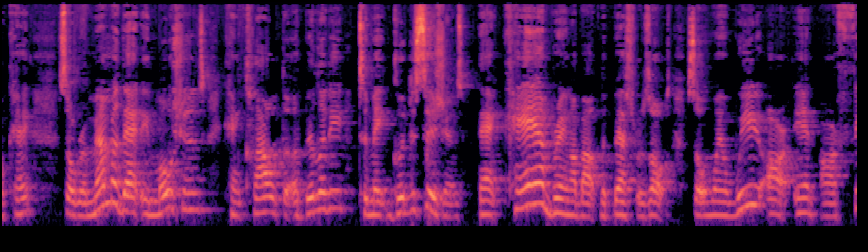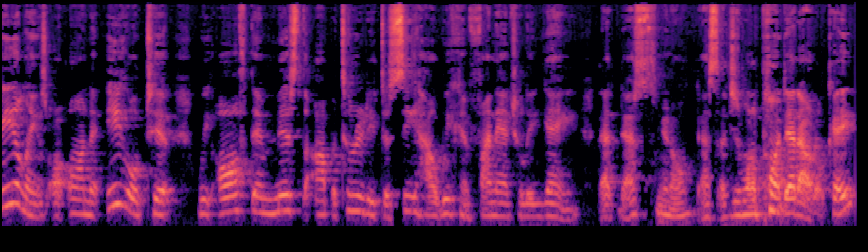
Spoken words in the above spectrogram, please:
Okay, so remember that emotions can cloud the ability to make good decisions that can bring about the best results. So when we are in our feelings or on the ego tip, we often miss the opportunity to see how we can financially gain. That that's you know that's I just want to point that out. Okay,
